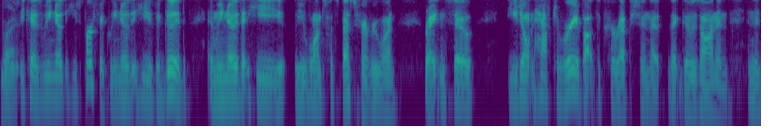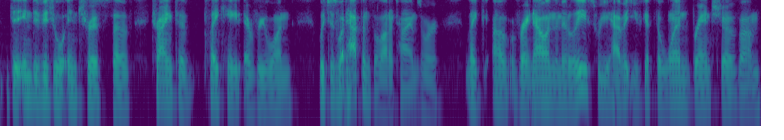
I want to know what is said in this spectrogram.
right. because we know that he's perfect. We know that he's a good, and we know that he he wants what's best for everyone, right? And so you don't have to worry about the corruption that that goes on and and the, the individual interests of trying to placate everyone, which is what happens a lot of times. Or like uh, right now in the Middle East, where you have it, you've got the one branch of um,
